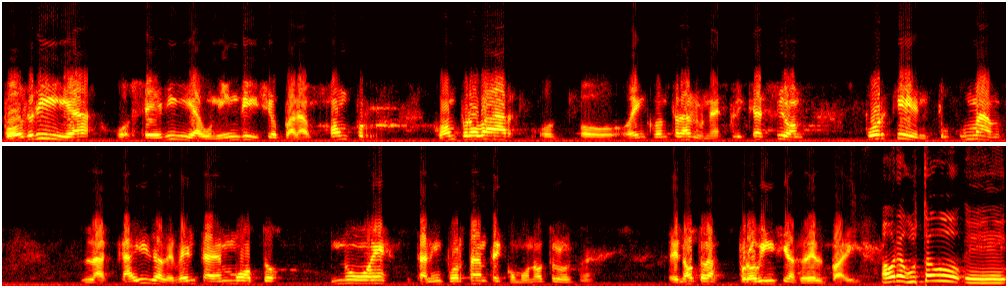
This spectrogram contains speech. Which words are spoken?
podría o sería un indicio para comprobar o, encontrar una explicación por qué en Tucumán la caída de venta de motos no es tan importante como en otros en otras provincias del país. Ahora, Gustavo, eh,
